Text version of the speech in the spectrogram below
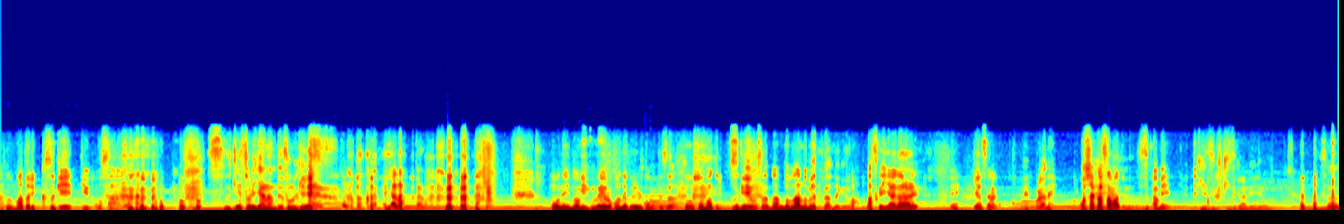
あの、マトリックスゲーっていうのをさ、すげえそれ嫌なんだよ、そのゲー。嫌だったな。もうね、乃木くんが喜んでくれると思ってさ、どうしてもマトリックスゲーをさ、何度も何度もやってたんだけど、まさか嫌がられるね。気がつかなかったね。これはね、お釈迦様でも気づかめえ。気づ気づかねえよ。さあ、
